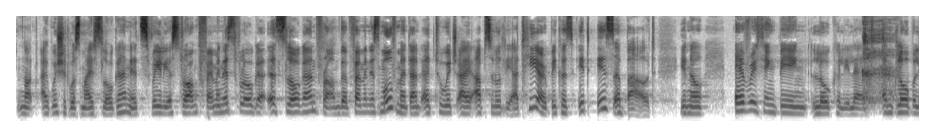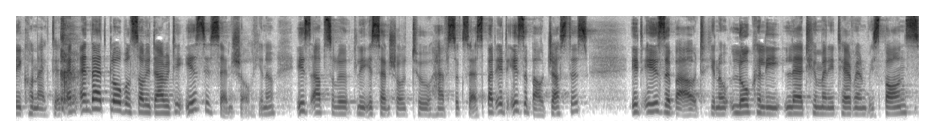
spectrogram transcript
not, I wish it was my slogan, it's really a strong feminist slogan, uh, slogan from the feminist movement and, and to which I absolutely adhere because it is about, you know, everything being locally led and globally connected. And, and that global solidarity is essential, you know, is absolutely essential to have success. But it is about justice. It is about, you know, locally led humanitarian response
